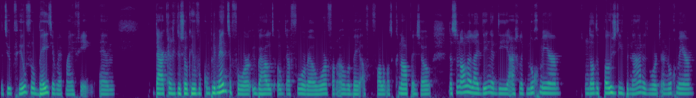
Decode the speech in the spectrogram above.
natuurlijk heel veel beter met mij ging. En daar kreeg ik dus ook heel veel complimenten voor. Überhaupt ook daarvoor wel hoor. Van oh, wat ben je afgevallen, wat knap en zo. Dat zijn allerlei dingen die eigenlijk nog meer, omdat het positief benaderd wordt, er nog meer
